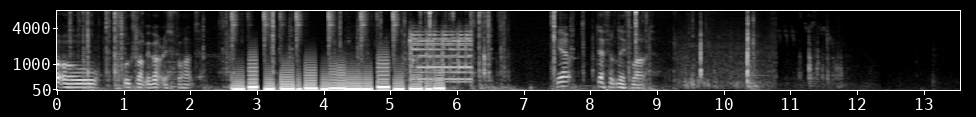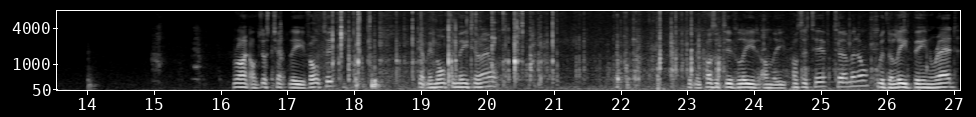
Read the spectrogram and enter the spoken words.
Uh-oh, looks like my battery's flat. Yep, definitely flat. Right, I'll just check the voltage, get my multimeter out, put my positive lead on the positive terminal with the lead being red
